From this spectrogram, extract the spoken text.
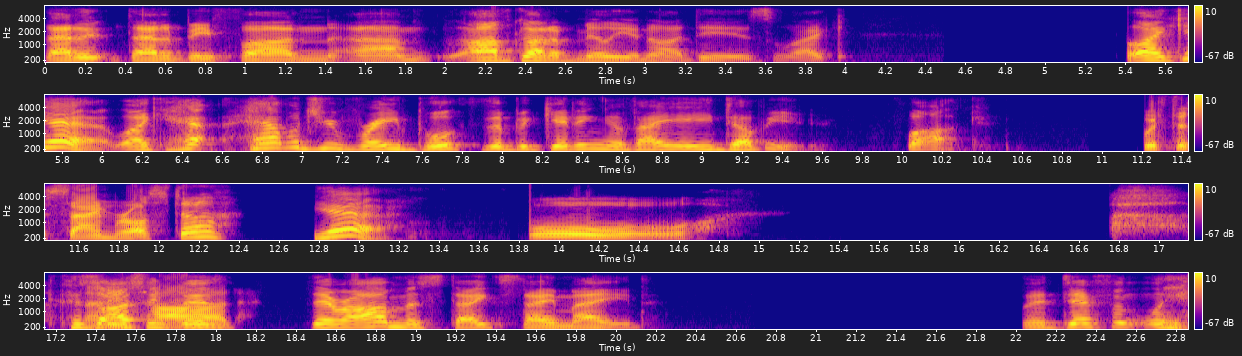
that'd that'd be fun. Um, I've got a million ideas. Like, like yeah, like how how would you rebook the beginning of AEW? Fuck. with the same roster. Yeah, Oh, because I think there's hard. there are mistakes they made. There definitely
